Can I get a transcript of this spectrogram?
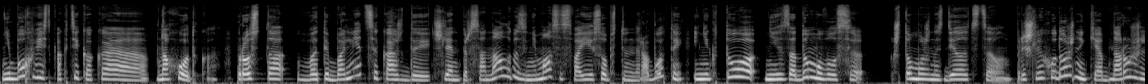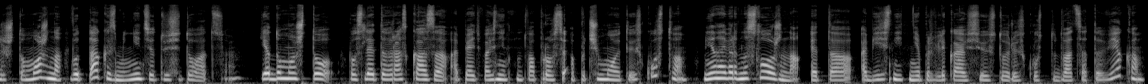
Не бог весть, как те какая находка. Просто в этой больнице каждый член персонала занимался своей собственной работой, и никто не задумывался, что можно сделать в целом. Пришли художники и обнаружили, что можно вот так изменить эту ситуацию. Я думаю, что после этого рассказа опять возникнут вопросы, а почему это искусство? Мне, наверное, сложно это объяснить, не привлекая всю историю искусства 20 века,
